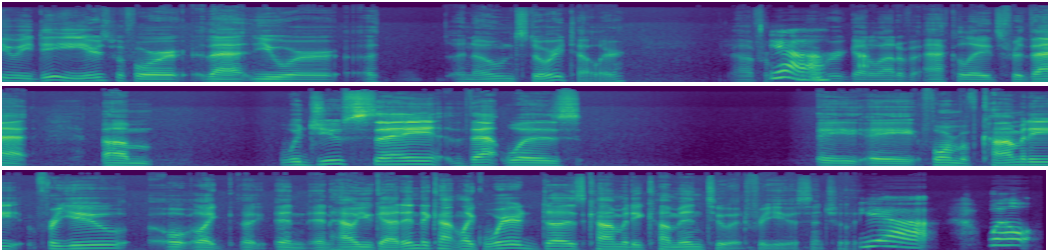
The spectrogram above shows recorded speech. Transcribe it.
yeah. QED, years before that, you were a, a known storyteller. Uh, from yeah. got a lot of accolades for that. Um, would you say that was a a form of comedy for you? Or like uh, and and how you got into com like where does comedy come into it for you essentially? Yeah. Well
